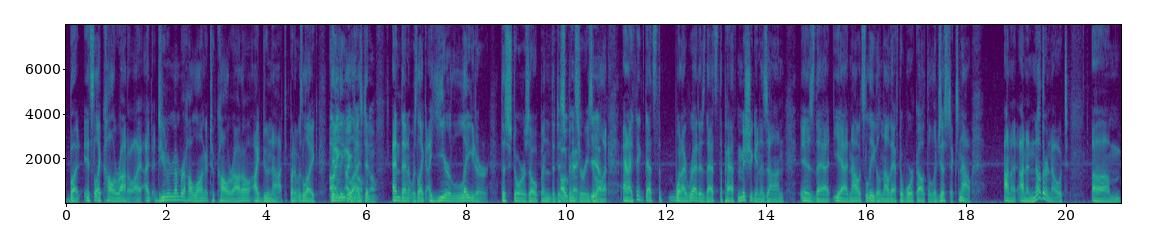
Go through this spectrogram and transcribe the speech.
But it's like colorado. I, I do you remember how long it took colorado? I do not. But it was like they legalized it and then it was like a year later the stores opened the dispensaries okay, yeah. and all that. And i think that's the what i read is that's the path michigan is on is that yeah now it's legal. Now they have to work out the logistics. Now on a, on another note um,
